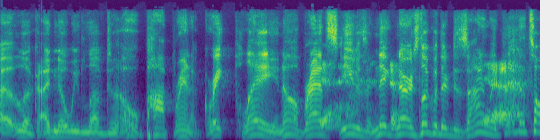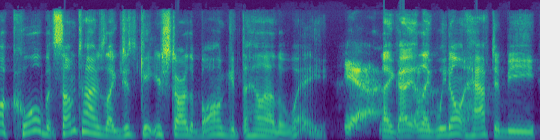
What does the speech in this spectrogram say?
uh, look i know we love to oh pop ran a great play and oh brad Yeah. stevens and nick nurse look what they're designing like that, that's all cool but sometimes like just get your star of the ball and get the hell out of the way yeah like I like we don't have to be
